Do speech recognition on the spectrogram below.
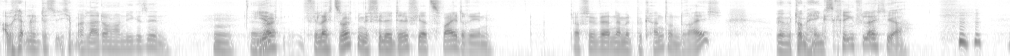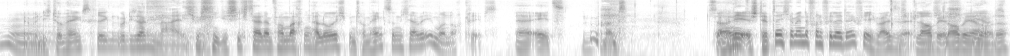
Aber ich habe ihn ich hab leider auch noch nie gesehen. Wir Ihr? sollten, vielleicht sollten wir Philadelphia 2 drehen. Glaubst du, wir werden damit bekannt und reich? Wenn wir Tom Hanks kriegen, vielleicht ja. Wenn wir nicht Tom Hanks kriegen, würde ich sagen, nein. Ich will die Geschichte halt einfach machen. Hallo, ich bin Tom Hanks und ich habe immer noch Krebs. Äh, AIDS. Brand. Aber nee, stirbt er nicht am Ende von Philadelphia? Ich weiß es Ich nicht. glaube, ich er glaube ja, oder?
